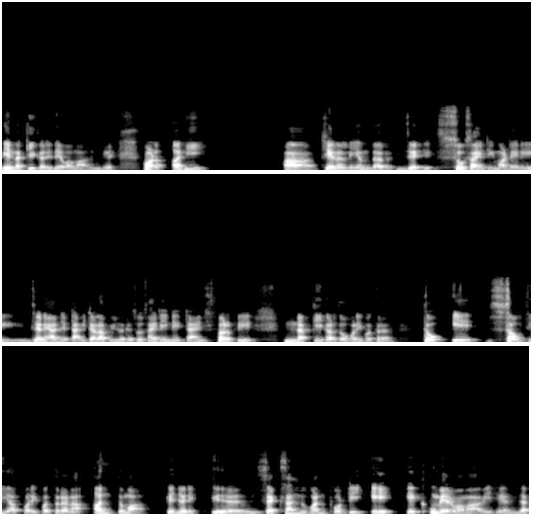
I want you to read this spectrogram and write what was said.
એ નક્કી કરી દેવામાં આવ્યું છે. પણ અહીં આ ચેનલની અંદર જે સોસાયટી માટેની જેને આ જે ટાઇટલ આપ્યું છે કે સોસાયટીની ટ્રાન્સફર ફી નક્કી કરતો પરિપત્ર, તો એ સૌથી આ પરિપત્રના અંતમાં કે જેની સેક્શન વન ફોર્ટી એ એક ઉમેરવામાં આવી છે અંદર,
